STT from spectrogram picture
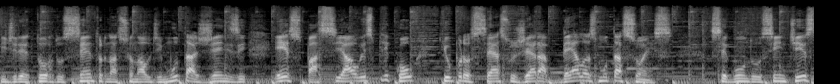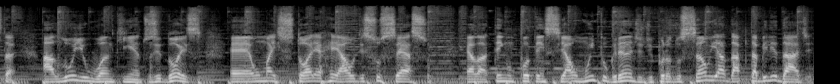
e diretor do Centro Nacional de Mutagênese Espacial, explicou que o processo gera belas mutações. Segundo o cientista, a Luiyuan 502 é uma história real de sucesso ela tem um potencial muito grande de produção e adaptabilidade.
